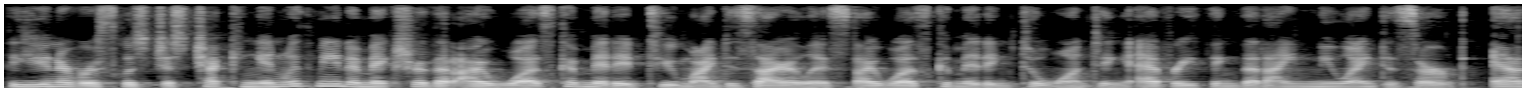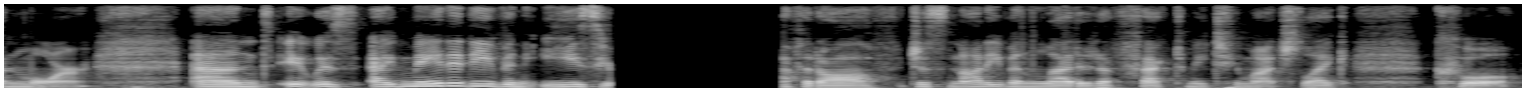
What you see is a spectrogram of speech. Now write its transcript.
The universe was just checking in with me to make sure that I was committed to my desire list. I was committing to wanting everything that I knew I deserved and more. And it was, I made it even easier it off, just not even let it affect me too much. Like, cool.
